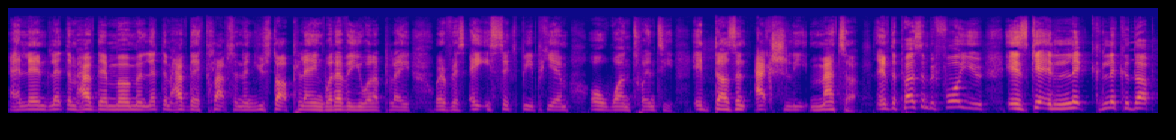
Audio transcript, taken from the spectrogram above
and then let them have their moment, let them have their claps, and then you start playing whatever you want to play, whether it's 86 BPM or 120. It doesn't actually matter. If the person before you is getting lick, liquored up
